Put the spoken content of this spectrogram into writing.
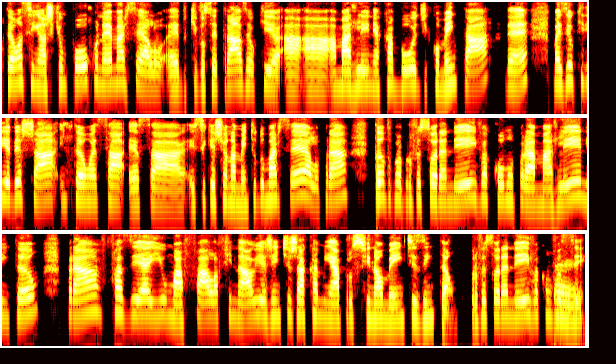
Então, assim, acho que um pouco, né, Marcelo, é, do que você traz é o que a, a Marlene acabou de comentar né? Mas eu queria deixar então essa, essa, esse questionamento do Marcelo para tanto para a professora Neiva como para a Marlene, então, para fazer aí uma fala final e a gente já caminhar para os finalmente, então. Professora Neiva, com você.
